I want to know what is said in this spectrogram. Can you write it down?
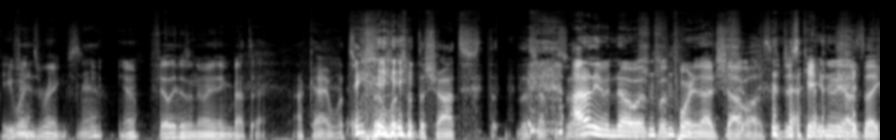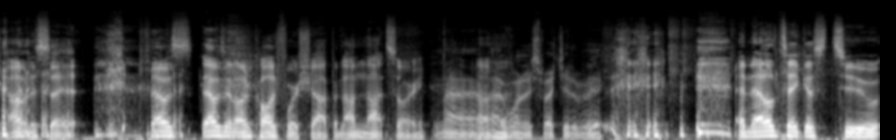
He Yeah. wins rings. Yeah. You know, Philly Yeah. doesn't know anything about that. Okay, what's with the, what's with the shots th- this episode? I don't even know what the point of that shot was. It just came to me. I was like, I'm gonna say it. That was that was an uncalled for shot, but I'm not sorry. Nah, I Uh, wouldn't expect you to be. and that'll take us to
